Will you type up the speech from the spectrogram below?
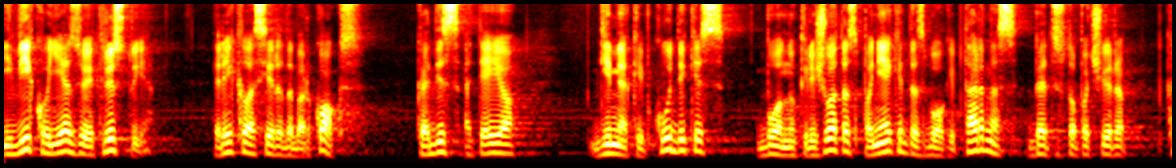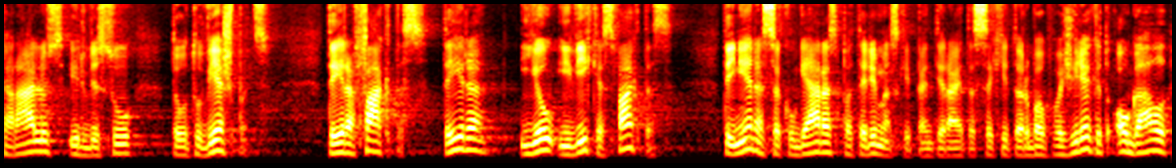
įvyko Jėzuje Kristuje. Reikalas yra dabar koks? Kad jis atėjo, gimė kaip kūdikis, buvo nukryžiuotas, paniekintas, buvo kaip tarnas, bet jis tuo pačiu yra karalius ir visų tautų viešpats. Tai yra faktas, tai yra jau įvykęs faktas. Tai nėra, sakau, geras patarimas, kaip Antiraitas sakytų, arba pažiūrėkit, o gal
